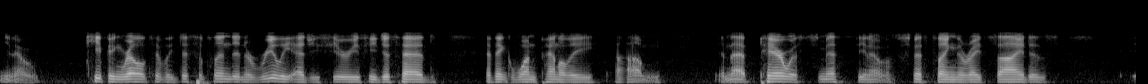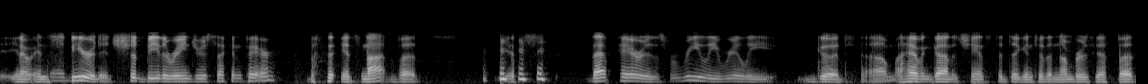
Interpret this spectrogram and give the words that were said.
you know, keeping relatively disciplined in a really edgy series. He just had, I think, one penalty. Um, and that pair with Smith, you know, Smith playing the right side is, you know, in spirit it should be the Rangers' second pair. it's not, but it's that pair is really, really good. Um, I haven't gotten a chance to dig into the numbers yet, but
